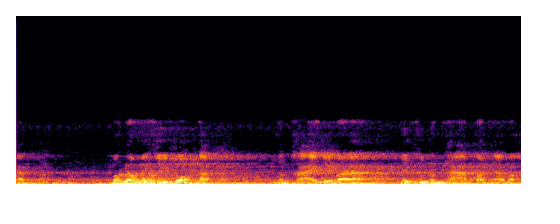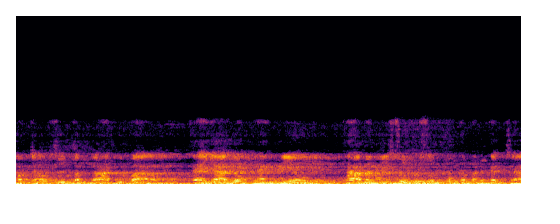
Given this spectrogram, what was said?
ครับ เพราะเราไม่เคยบอกกับคนขายเลยว่าเฮ้ยคุณต้องถามก่อนนะว่าเขาจะเอาซื้อกลับบ้านหรือเปล่าแค่ยาดมแท่งเดียว ถ้ามันมีส่วนผสมของน้ำมันกัญชา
